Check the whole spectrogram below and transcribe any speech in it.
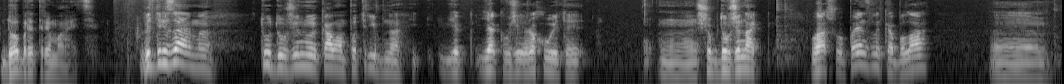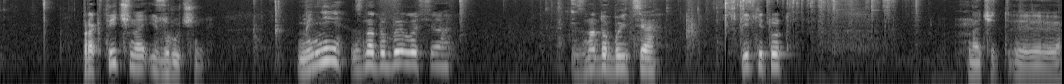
добре тримається. Відрізаємо ту довжину, яка вам потрібна, як, ви вже рахуєте, щоб довжина вашого пензлика була е, практична і зручна. Мені знадобилося, знадобиться, скільки тут? Значить, е,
